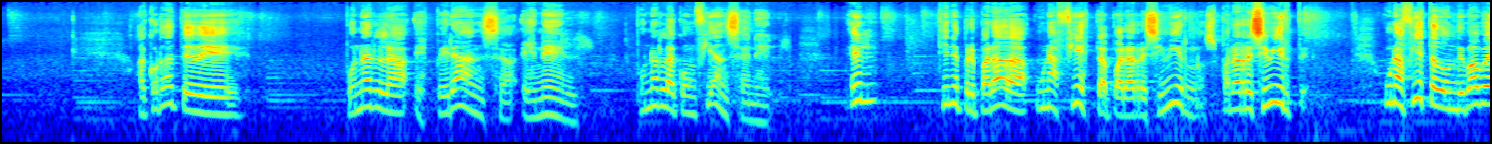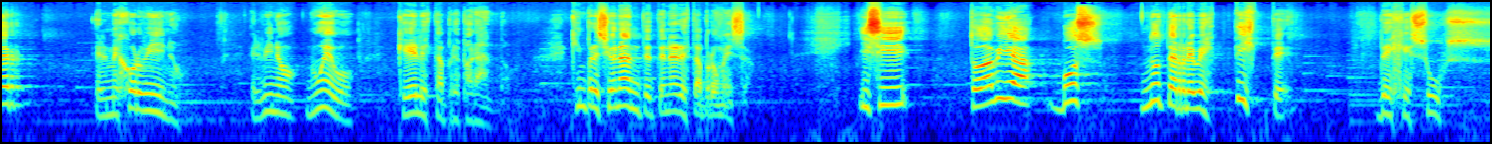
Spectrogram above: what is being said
Acordate de poner la esperanza en Él, poner la confianza en Él. Él tiene preparada una fiesta para recibirnos, para recibirte una fiesta donde va a haber el mejor vino, el vino nuevo que Él está preparando. Qué impresionante tener esta promesa. Y si todavía vos no te revestiste de Jesús.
